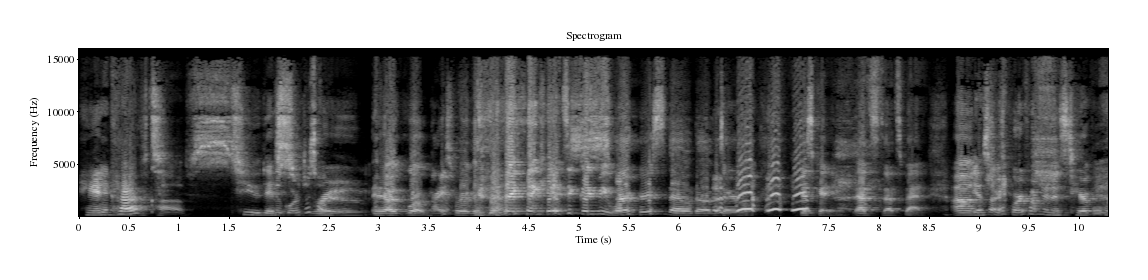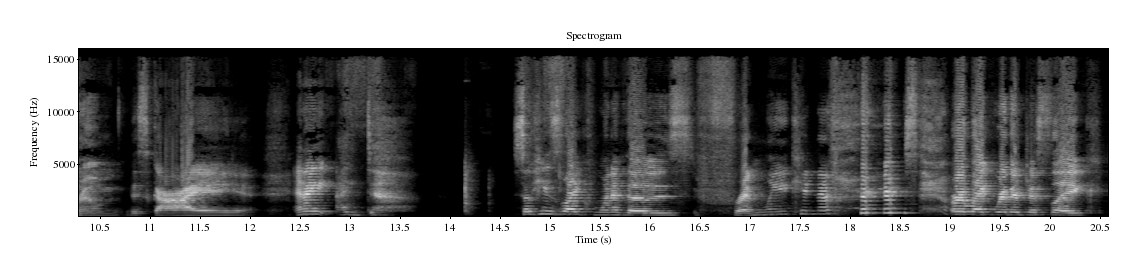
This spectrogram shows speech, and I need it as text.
handcuffed handcuffs. to this gorgeous room. And, uh, well, nice room. I guess it could be worse. No, no, I'm terrible. Just kidding. That's that's bad. Um, Yeah, sorry. chloroformed in this terrible room. This guy, and I, I. So he's like one of those friendly kidnappers, or like where they're just like.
